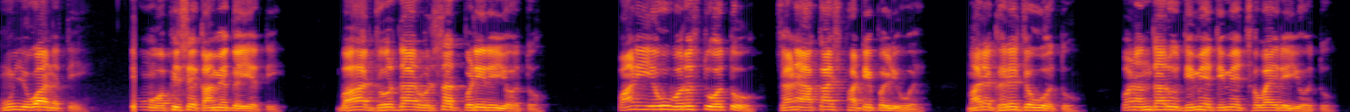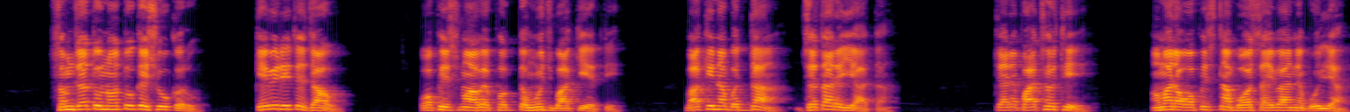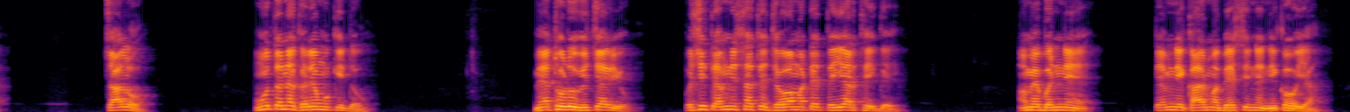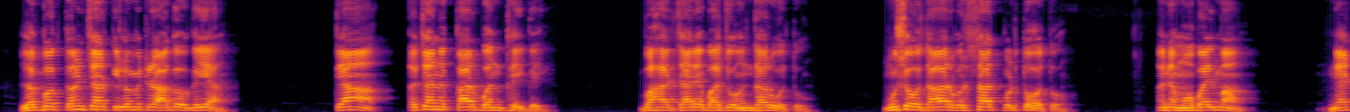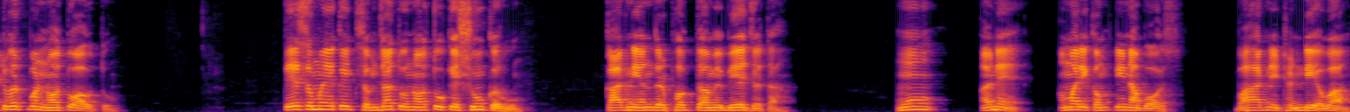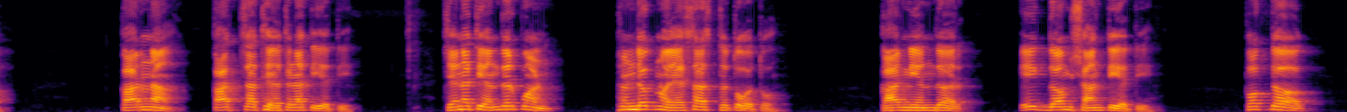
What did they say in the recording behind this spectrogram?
હું યુવાન હતી. હું ઓફિસે કામે ગઈ હતી. બહાર જોરદાર વરસાદ પડી રહ્યો હતો. પાણી એવું વરસતું હતું, જાણે આકાશ ફાટી પડ્યું હોય. મારે ઘરે જવું હતું, પણ અંધારું ધીમે ધીમે છવાઈ રહ્યું હતું. સમજાતું નહોતું કે શું કરું. કેવી રીતે જાઉં? ઓફિસમાં હવે ફક્ત હું જ બાકી હતી. બાકીના બધા જતા રહ્યા હતા. ત્યારે પાછળથી અમારા ઓફિસના બોસ આવ્યા અને બોલ્યા, ચાલો હું તને ઘરે મૂકી દઉં. મેં થોડું વિચાર્યું, પછી તેમની સાથે જવા માટે તૈયાર થઈ ગઈ. અમે બંને તેમની કારમાં બેસીને નીકળ્યા. લગભગ ત્રણ ચાર કિલોમીટર આગળ ગયા. ત્યાં અચાનક કાર બંધ થઈ ગઈ. બહાર ચારે બાજુ અંધારું હતું. મુશળધાર વરસાદ પડતો હતો અને મોબાઈલમાં નેટવર્ક પણ નહોતું આવતું. તે સમયે કંઈક સમજાતું નહોતું કે શું કરવું. કારની અંદર ફક્ત અમે બે જ હતા. હું અને અમારી કંપનીના બોસ, બહારની ઠંડી હવા, કારના કાચ સાથે અથડાતી હતી. જેનાથી અંદર પણ ઠંડકનો અહેસાસ થતો હતો. કારની અંદર એકદમ શાંતિ હતી. ફક્ત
